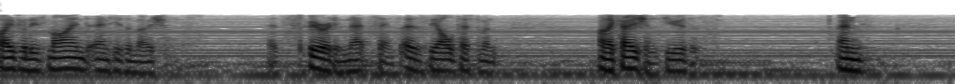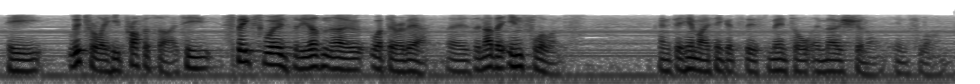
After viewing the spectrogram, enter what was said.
plays with his mind and his emotions. It's spirit in that sense, as the Old Testament on occasions uses. And he literally he prophesies. He speaks words that he doesn't know what they're about. There's another influence. And for him I think it's this mental emotional influence.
